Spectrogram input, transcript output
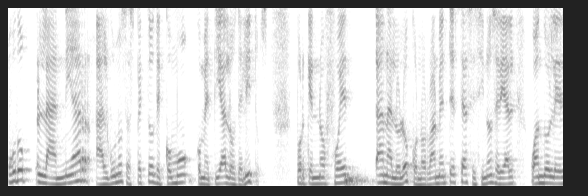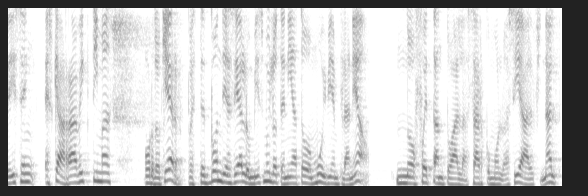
pudo planear algunos aspectos de cómo cometía los delitos, porque no fue tan a lo loco. Normalmente este asesino serial, cuando le dicen es que agarra víctimas por doquier, pues Ted Bundy hacía lo mismo y lo tenía todo muy bien planeado. No fue tanto al azar como lo hacía al final.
